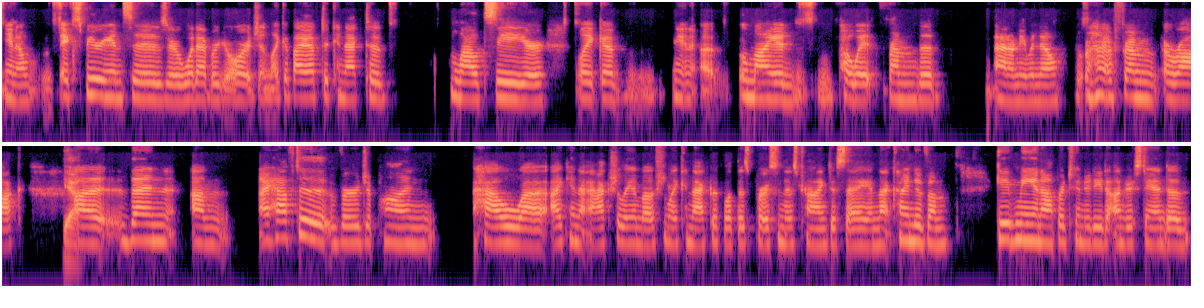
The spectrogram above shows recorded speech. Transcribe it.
you know, experiences or whatever your origin, like if I have to connect to Lao Tzu or like a you know a Umayyad poet from the I don't even know from Iraq. Yeah. Uh, then um, I have to verge upon how uh, I can actually emotionally connect with what this person is trying to say, and that kind of um gave me an opportunity to understand a,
